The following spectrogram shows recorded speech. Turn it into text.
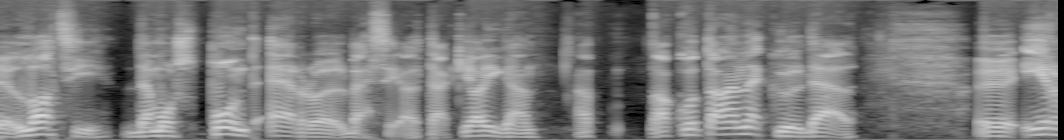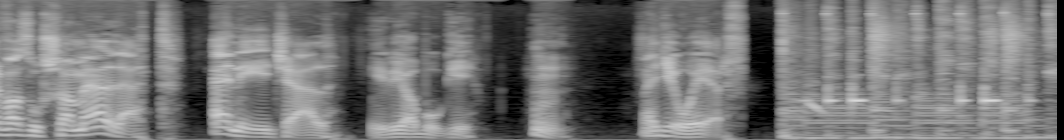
Laci, de most pont erről beszéltek. Ja igen, hát akkor talán ne küld el. Érv az USA mellett? NHL, írja Bugi. Hm, egy jó érv.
